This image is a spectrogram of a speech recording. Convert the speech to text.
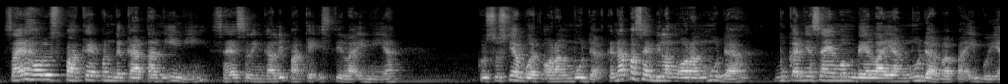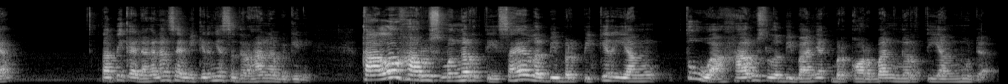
Saya harus pakai pendekatan ini, saya sering kali pakai istilah ini ya khususnya buat orang muda. Kenapa saya bilang orang muda? Bukannya saya membela yang muda, Bapak Ibu ya. Tapi kadang-kadang saya mikirnya sederhana begini. Kalau harus mengerti, saya lebih berpikir yang tua harus lebih banyak berkorban ngerti yang muda.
